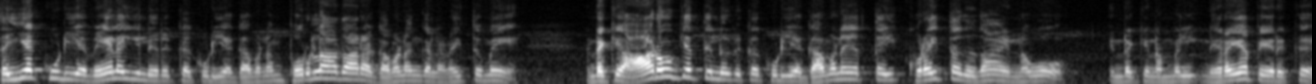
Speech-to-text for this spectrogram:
செய்யக்கூடிய வேலையில் இருக்கக்கூடிய கவனம் பொருளாதார கவனங்கள் அனைத்துமே இன்றைக்கு ஆரோக்கியத்தில் இருக்கக்கூடிய கவனத்தை குறைத்தது தான் என்னவோ இன்றைக்கு நம்மில் நிறைய பேருக்கு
